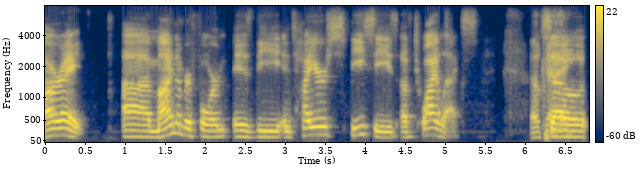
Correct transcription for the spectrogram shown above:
All right. Uh, my number four is the entire species of Twi'leks. Okay. So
